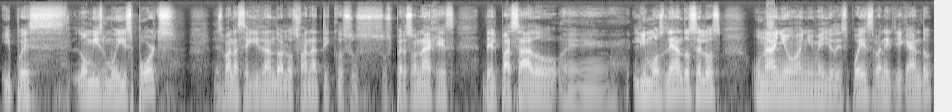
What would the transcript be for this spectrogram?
Y pues lo mismo eSports. Les van a seguir dando a los fanáticos sus, personajes del pasado, eh, limosleándoselos un año, año y medio después. Van a ir llegando.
